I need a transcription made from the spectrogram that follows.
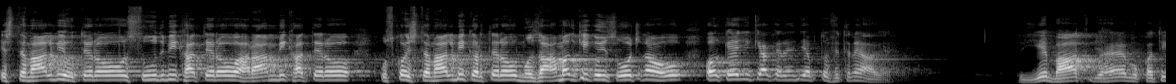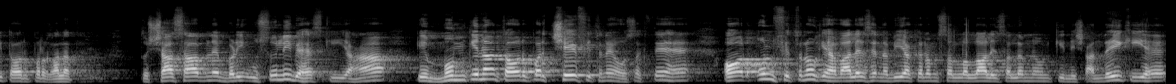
استعمال بھی ہوتے رہو، سود بھی کھاتے رہو، حرام بھی کھاتے رہو، اس کو استعمال بھی کرتے رہو، مزاحمت کی کوئی سوچ نہ ہو اور کہ جی کیا کریں جی اب تو فتنے آ گئے۔ تو یہ بات جو ہے وہ قطعی طور پر غلط ہے۔ تو شاہ صاحب نے بڑی اصولی بحث کی یہاں کہ ممکنہ طور پر چھ فتنے ہو سکتے ہیں۔ اور ان فطروں کے حوالے سے نبی اکرم صلی اللہ علیہ وسلم نے ان کی نشاندہی کی ہے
